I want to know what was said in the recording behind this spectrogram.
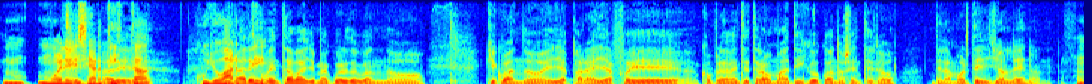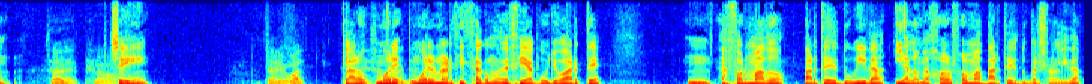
muere ese artista cuyo arte. Madre comentaba, yo me acuerdo cuando que cuando ella, para ella fue completamente traumático cuando se enteró de la muerte de John Lennon. Hmm. ¿Sabes? Pero, sí. Pero igual. Claro, muere, muere un artista, como decía, cuyo arte mm, ha formado parte de tu vida y a lo mejor forma parte de tu personalidad.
